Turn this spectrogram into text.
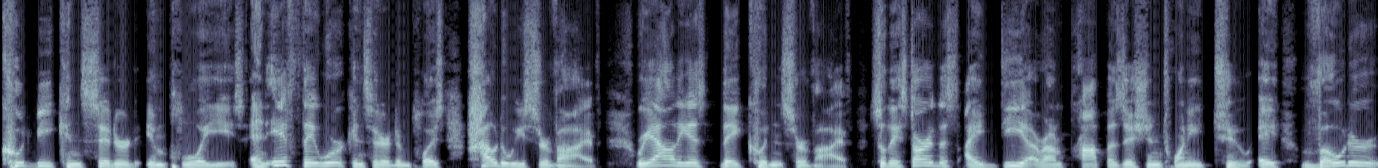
could be considered employees? And if they were considered employees, how do we survive? Reality is they couldn't survive. So they started this idea around Proposition 22, a voter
